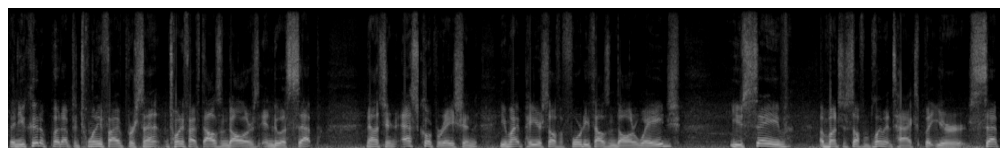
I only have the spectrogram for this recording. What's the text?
then you could have put up to 25%, $25,000 into a SEP. Now that you're an S corporation, you might pay yourself a $40,000 wage. You save a bunch of self-employment tax, but your SEP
